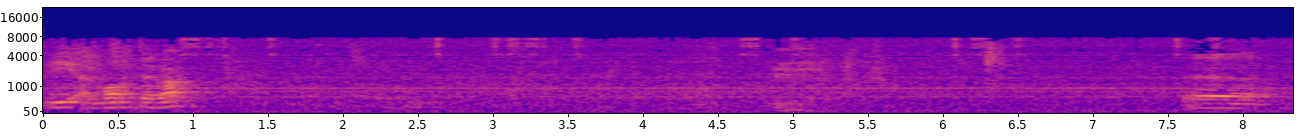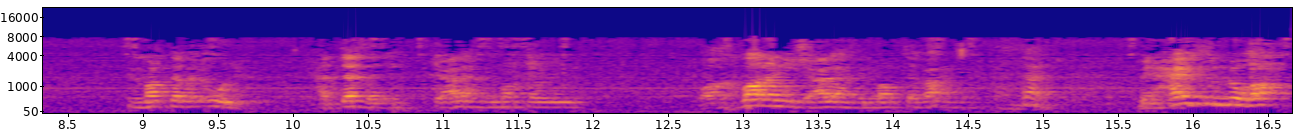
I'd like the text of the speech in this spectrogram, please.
في المرتبة في المرتبة الأولى. حدثني جعلها في المرتبة الأولى. وأخبرني جعلها في المرتبة الثانية. من حيث اللغة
